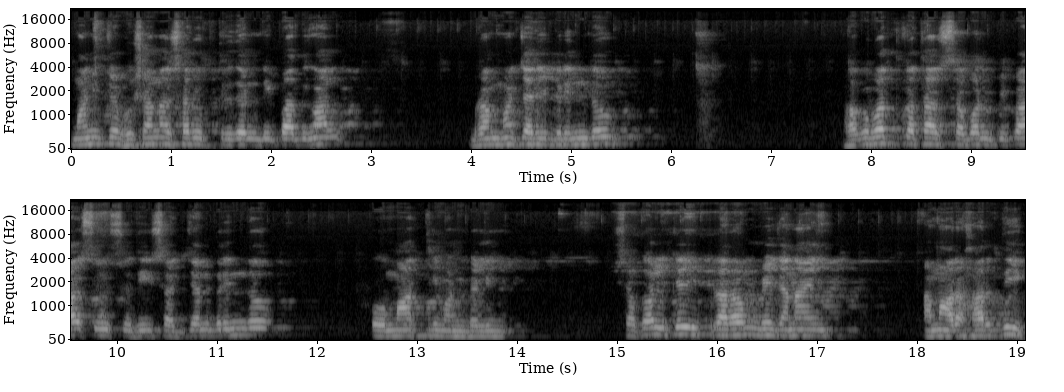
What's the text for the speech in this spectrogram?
মঞ্চভূষণ স্বরূপ ত্রিদণ্ডীপাদগণ ব্রহ্মচারী বৃন্দ ভগবত কথা শ্রবণ পিপাসু সুধী সজ্জন বৃন্দ ও মাতৃমণ্ডলী। সকলকেই প্রারম্ভে জানাই আমার হার্দিক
